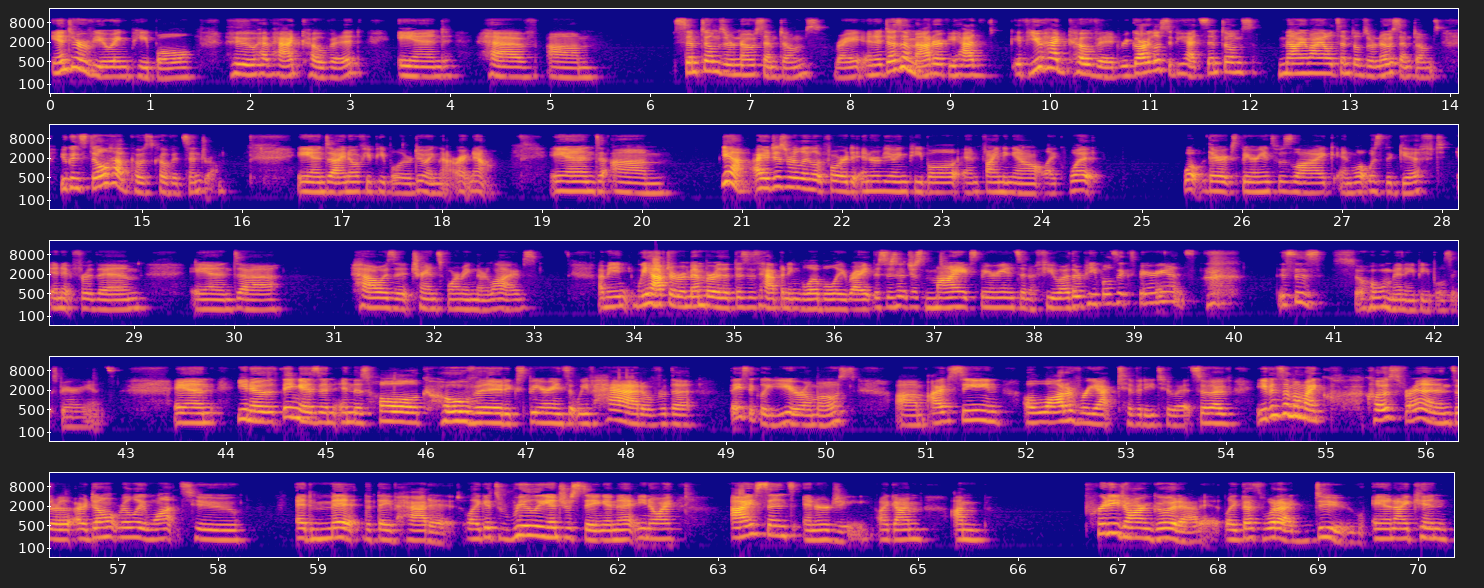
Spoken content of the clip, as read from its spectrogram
interviewing people who have had COVID and have um, symptoms or no symptoms, right? And it doesn't matter if you had if you had COVID, regardless if you had symptoms mild symptoms or no symptoms, you can still have post-COVID syndrome. And I know a few people are doing that right now. And um, yeah, I just really look forward to interviewing people and finding out like what what their experience was like and what was the gift in it for them and uh, how is it transforming their lives. I mean, we have to remember that this is happening globally, right? This isn't just my experience and a few other people's experience. this is so many people's experience. And, you know, the thing is, in, in this whole COVID experience that we've had over the basically year almost, um, I've seen a lot of reactivity to it. So I've even some of my cl- close friends are don't really want to admit that they've had it. Like it's really interesting, and uh, you know, I I sense energy. Like I'm I'm pretty darn good at it. Like that's what I do, and I can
